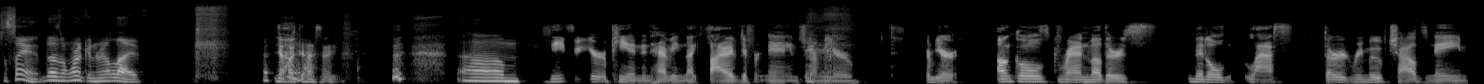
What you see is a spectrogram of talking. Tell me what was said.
Just saying, it doesn't work in real life. no, it doesn't. Um, Name for European and having like five different names from your from your uncle's grandmother's middle last third removed child's name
